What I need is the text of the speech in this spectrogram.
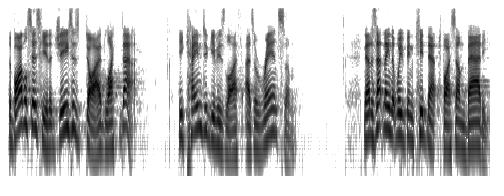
The Bible says here that Jesus died like that. He came to give his life as a ransom. Now, does that mean that we've been kidnapped by some baddie?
